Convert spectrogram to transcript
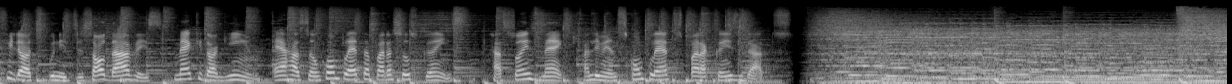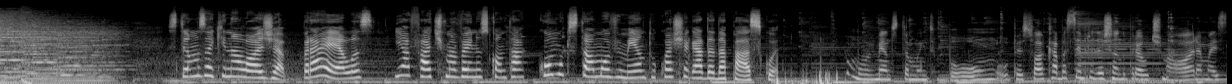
filhotes bonitos e saudáveis? Mac Doguinho é a ração completa para seus cães. Rações Mac, alimentos completos para cães e gatos. Estamos aqui na loja para elas e a Fátima vai nos contar como que está o movimento com a chegada da Páscoa. O movimento está muito bom. O pessoal acaba sempre deixando para a última hora, mas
